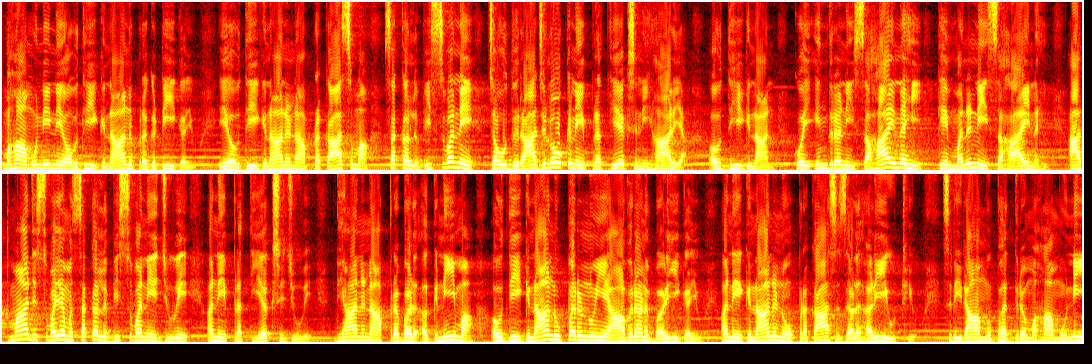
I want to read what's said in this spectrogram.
મહામુનિને અવધિ જ્ઞાન પ્રગટી ગયું. એ અવધિ જ્ઞાનના પ્રકાશમાં સકલ વિશ્વને ચૌદ રાજલોકને પ્રત્યક્ષ નિહાળ્યા. અવધિ જ્ઞાન કોઈ ઇન્દ્રની સહાય નહીં કે મનની સહાય નહીં. આત્મા જ સ્વયં સકલ વિશ્વને જુએ અને પ્રત્યક્ષ જુએ. ધ્યાનના પ્રબળ અગ્નિમાં અવધિ જ્ઞાન ઉપરનું એ આવરણ બળી ગયું અને જ્ઞાનનો પ્રકાશ ઝળહળી ઉઠ્યો. શ્રી રામભદ્ર મહામુનિ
